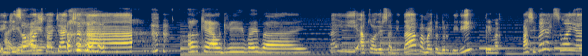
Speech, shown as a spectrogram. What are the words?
Thank you ayo, so much ayo. Kak Caca. Oke okay, Audrey, bye-bye. Baik, aku Audrey Sabita, pamit undur diri. Terima kasih banyak semuanya.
